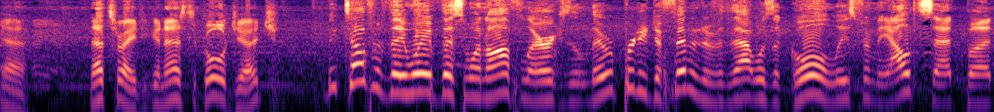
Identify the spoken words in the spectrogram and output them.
yeah. That's right. You can ask the goal judge. Be tough if they waved this one off, Larry, because they were pretty definitive that that was a goal, at least from the outset. But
